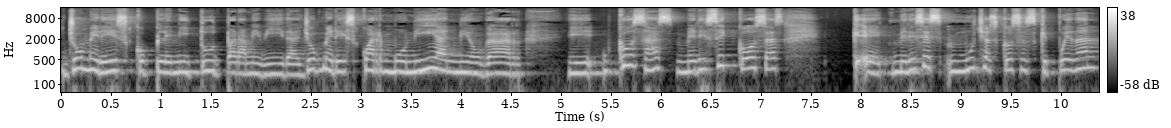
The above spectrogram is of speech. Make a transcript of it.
yo merezco plenitud para mi vida, yo merezco armonía en mi hogar, eh, cosas, merece cosas, que mereces muchas cosas que puedan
